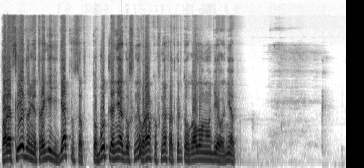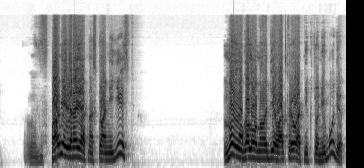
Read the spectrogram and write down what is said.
по расследованию трагедии Дятловцев, то будут ли они оглашены в рамках вновь открытого уголовного дела? Нет. Вполне вероятно, что они есть, но уголовного дела открывать никто не будет.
